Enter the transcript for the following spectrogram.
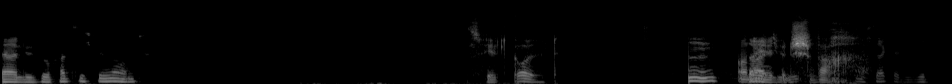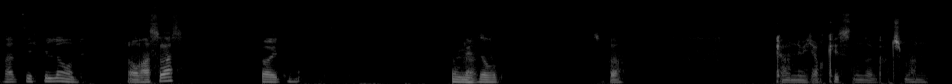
Ja, die Suche hat sich gelohnt. Es fehlt Gold. Mhm. Oh nein, ich bin schwach. Ich sag ja, die Suche hat sich gelohnt. Warum hast du was? Hoch. Super. Kann man nämlich auch Kisten und so einen Quatsch machen.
